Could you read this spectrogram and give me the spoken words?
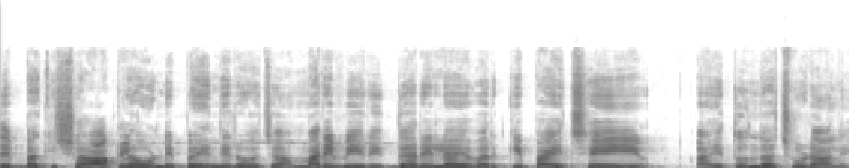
దెబ్బకి షాక్లో ఉండిపోయింది రోజా. మరి వీరిద్దరిలో ఎవరికి పై చేయి అవుతుందో చూడాలి.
